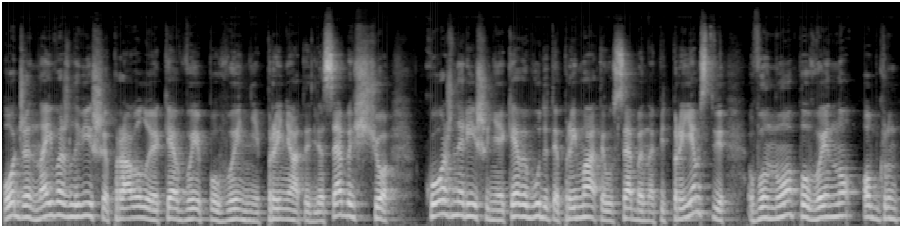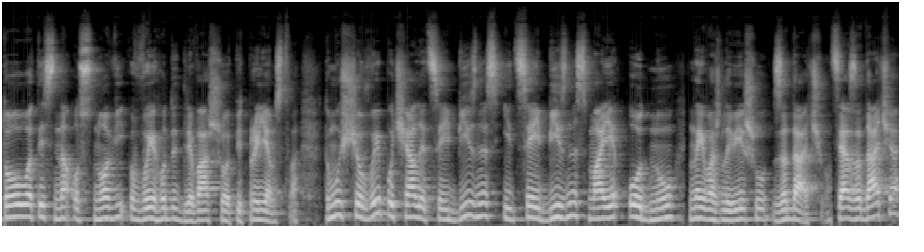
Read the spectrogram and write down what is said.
Отже, найважливіше правило, яке ви повинні прийняти для себе, що Кожне рішення, яке ви будете приймати у себе на підприємстві, воно повинно обґрунтовуватись на основі вигоди для вашого підприємства. Тому що ви почали цей бізнес, і цей бізнес має одну найважливішу задачу. Ця задача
